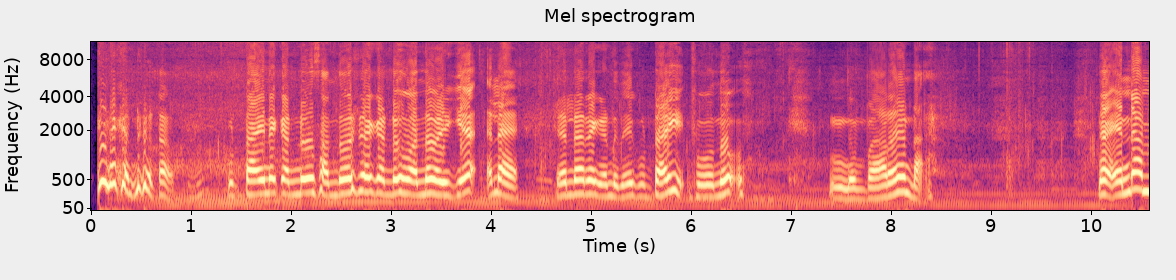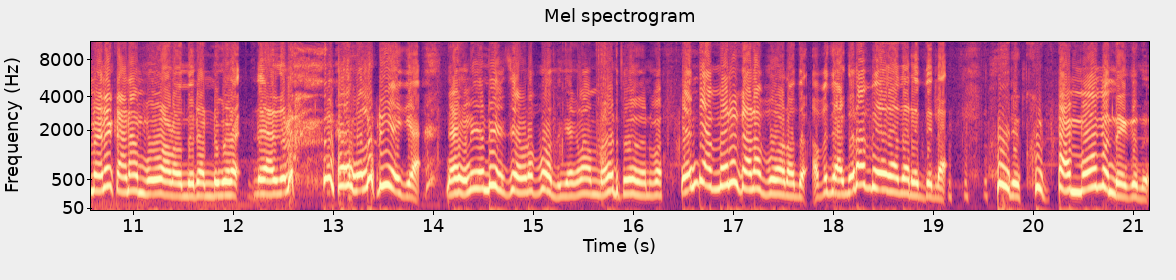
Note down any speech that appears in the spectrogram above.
ഇങ്ങനെ കണ്ടു കേട്ടോ. കുട്ടായിനെ കണ്ടു സന്തോഷമൊക്കെ കണ്ടു വന്ന വഴിക്ക് അല്ലേ? എല്ലാവരെയും കണ്ടു. ദേ കുട്ടായി പോന്നു. ഒന്നും പറയണ്ട. എന്റെ അമ്മേനെ കാണാൻ പോവാണോ ഒന്ന് രണ്ടും കൂടെ. ഞങ്ങളോട് ചോദിക്കുക ഞങ്ങൾ കണ്ട് ചോദിച്ചാൽ എവിടെ പോകുന്നു ഞങ്ങൾ അമ്മ അടുത്ത് പോകുന്നു എന്റെ അമ്മേനെ കാണാൻ പോകണത് അപ്പം ഞങ്ങളുടെ അമ്മയെ കാണാൻ അറിയത്തില്ല. ഒരു കുട്ടമ്മോൻ വന്നേക്കുന്നു.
